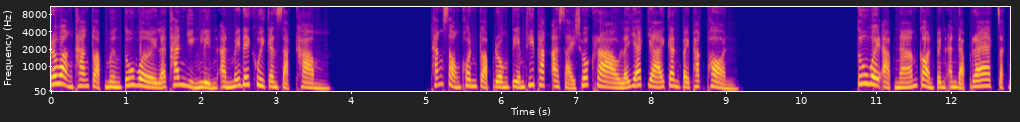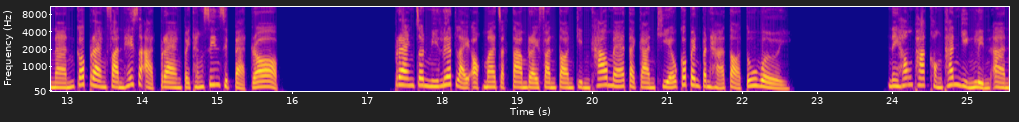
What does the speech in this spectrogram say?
ระหว่างทางกลับเมืองตู้เวยและท่านหญิงหลินอันไม่ได้คุยกันสักคำทั้งสองคนกลับโรงเตรียมที่พักอาศัยชั่วคราวและแยกย้ายกันไปพักผ่อน ตู้เวยอาบน้ำก่อนเป็นอันดับแรกจากนั้นก็แปรงฟันให้สะอาดแปรงไปทั้งสิ้น 18 รอบ แปรงจนมีเลือดไหลออกมาจากตามไรฟันตอนกินข้าวแม้แต่การเคี้ยวก็เป็นปัญหาต่อตู้เวยในห้องพักของท่านหญิงหลินอัน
